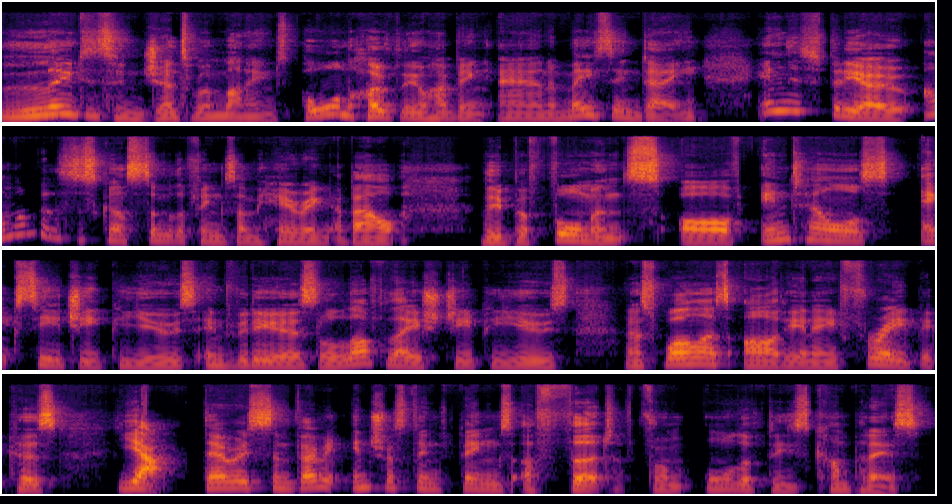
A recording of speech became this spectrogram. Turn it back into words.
Ladies and gentlemen, my name's Paul. Hopefully you're having an amazing day. In this video, I'm going to discuss some of the things I'm hearing about the performance of Intel's Xe GPUs, Nvidia's Lovelace GPUs, as well as RDNA 3, because yeah, there is some very interesting things afoot from all of these companies.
